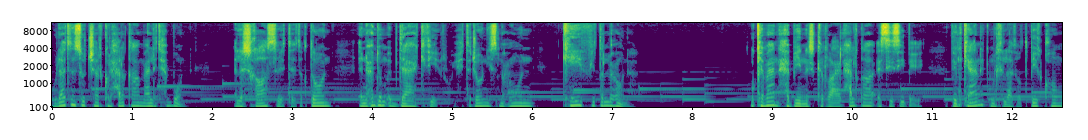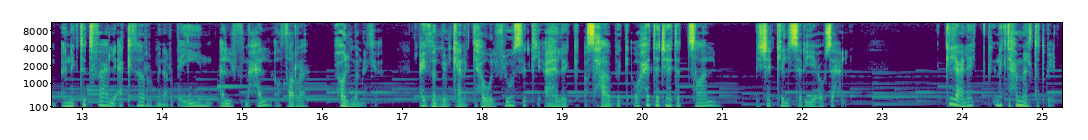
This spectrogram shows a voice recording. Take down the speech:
ولا تنسوا تشاركوا الحلقة مع اللي تحبون. الأشخاص اللي تعتقدون أن عندهم إبداع كثير ويحتاجون يسمعون كيف يطلعونه. وكمان حابين نشكر راعي الحلقة SCB بإمكانك من خلال تطبيقهم أنك تدفع لأكثر من 40 ألف محل أو فرع حول المملكة. أيضا بإمكانك تحول فلوسك لأهلك أصحابك أو حتى جهة اتصال بشكل سريع وسهل. كل اللي عليك أنك تحمل التطبيق.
